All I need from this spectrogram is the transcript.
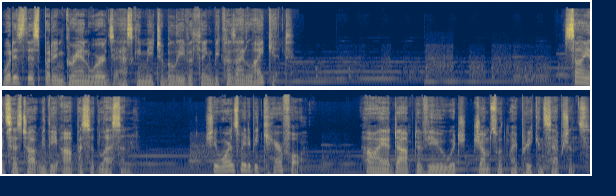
What is this but in grand words asking me to believe a thing because I like it? Science has taught me the opposite lesson. She warns me to be careful how I adopt a view which jumps with my preconceptions,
